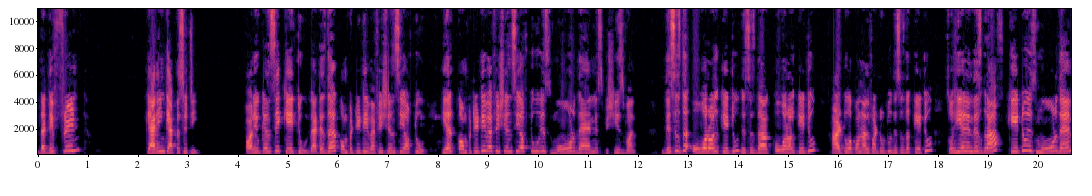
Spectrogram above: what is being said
the different carrying capacity or you can say K2 that is the competitive efficiency of 2. Here competitive efficiency of 2 is more than species 1. This is the overall K2. This is the overall K2. R2 upon alpha 2 2. This is the K2. So here in this graph K2 is more than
